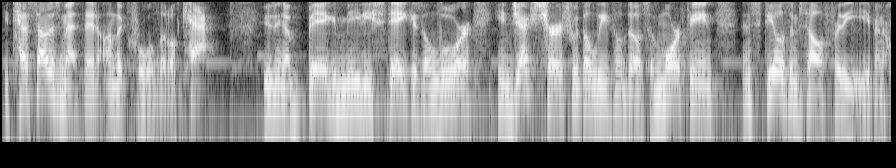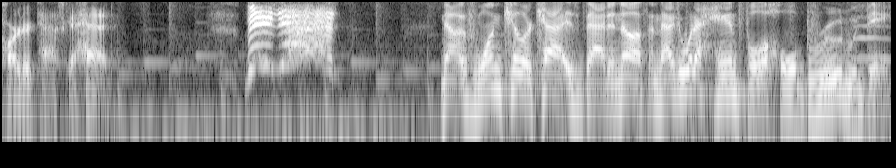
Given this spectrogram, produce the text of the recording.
he tests out his method on the cruel little cat. Using a big, meaty steak as a lure, he injects Church with a lethal dose of morphine and steels himself for the even harder task ahead. Now, if one killer cat is bad enough, imagine what a handful a whole brood would be.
